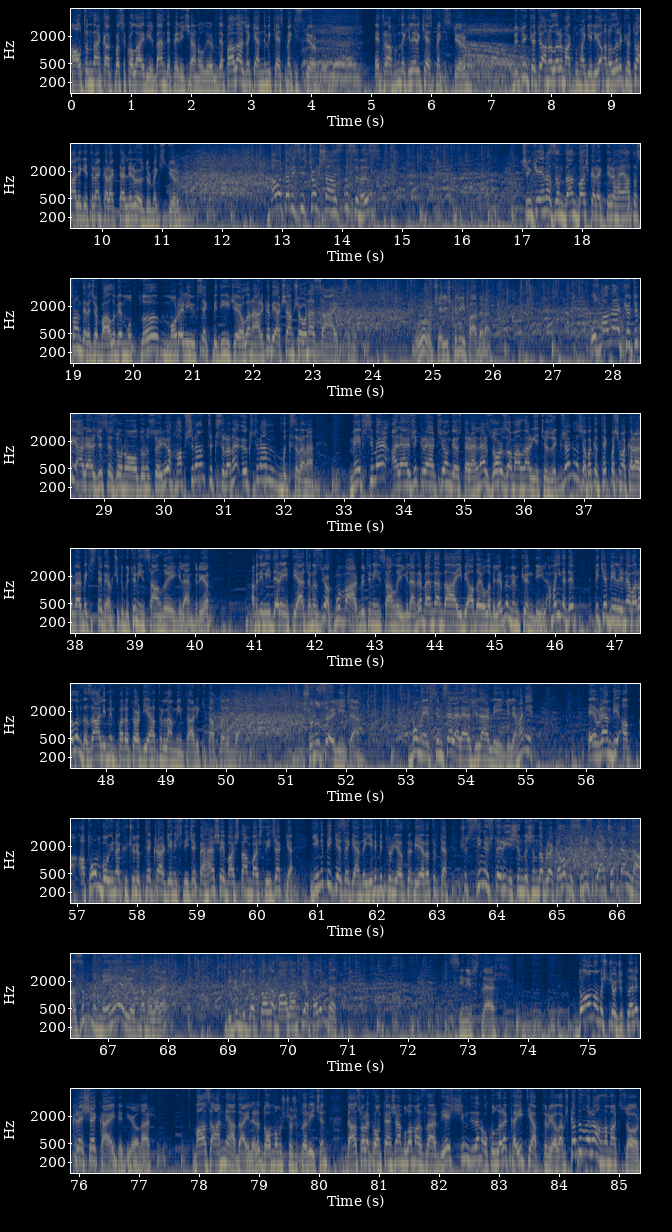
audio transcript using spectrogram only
Altından kalkması kolay değil. Ben de perişan oluyorum. Defalarca kendimi kesmek istiyorum. Etrafımdakileri kesmek istiyorum. Bütün kötü anılarım aklıma geliyor. Anıları kötü hale getiren karakterleri öldürmek istiyorum. Ama tabii siz çok şanslısınız. Çünkü en azından baş karakteri hayata son derece bağlı ve mutlu, morali yüksek bir DJ olan harika bir akşam şovuna sahipsiniz. Uuu çelişkili ifadeler. Uzmanlar kötü bir alerji sezonu olduğunu söylüyor. Hapşıran tıksırana, öksüren bıksırana. Mevsime alerjik reaksiyon gösterenler zor zamanlar geçirecekmiş. Arkadaşlar bakın tek başıma karar vermek istemiyorum. Çünkü bütün insanlığı ilgilendiriyor. Ha bir de lidere ihtiyacınız yok mu? Var. Bütün insanlığı ilgilendirir. Benden daha iyi bir aday olabilir mi? Mümkün değil. Ama yine de fikir birliğine varalım da zalim imparator diye hatırlanmayayım tarih kitaplarında. Şunu söyleyeceğim. Bu mevsimsel alerjilerle ilgili. Hani evren bir at- atom boyuna küçülüp tekrar genişleyecek ve her şey baştan başlayacak ya. Yeni bir gezegende yeni bir tür yaratır- yaratırken şu sinüsleri işin dışında bırakalım mı? Sinüs gerçekten lazım mı? Neye yarıyor tam olarak? Bir gün bir doktorla bağlantı yapalım da. Sinüsler. Doğmamış çocukları kreşe kaydediyorlar. Bazı anne adayları doğmamış çocukları için daha sonra kontenjan bulamazlar diye şimdiden okullara kayıt yaptırıyorlarmış. Kadınları anlamak zor.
